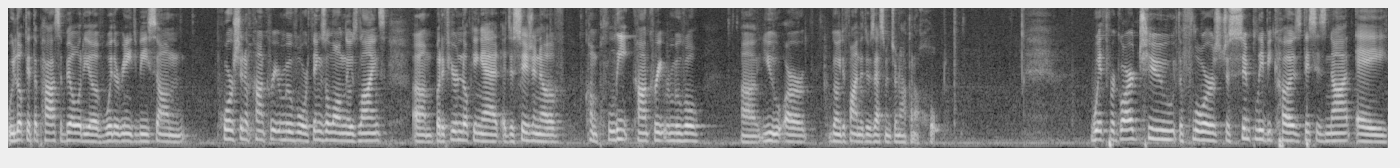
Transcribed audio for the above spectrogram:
we looked at the possibility of whether we need to be some portion of concrete removal or things along those lines. Um, But if you're looking at a decision of complete concrete removal, uh, you are going to find that those estimates are not going to hold. With regard to the floors, just simply because this is not a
